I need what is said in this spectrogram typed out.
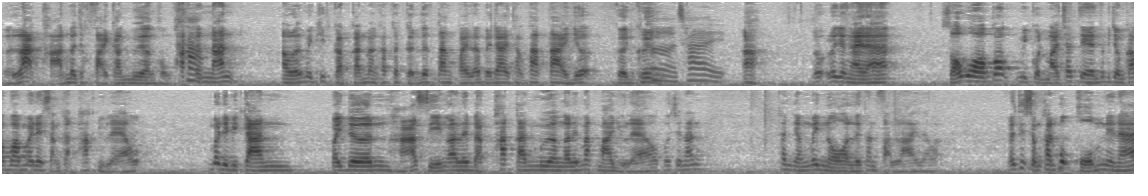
เอ่อรากฐานมาจากฝ่ายการเมืองของพรรคค่ะ นั้นๆเอาแล้วไม่คิดกลับกันบ้างครับถ้าเกิดเลือกตั้งไปแล้วไปได้ทางภาคใต้เยอะเกินครึ่งอ่าใช่ อะ แล้วแล้วยังไงนะฮะสวก็มีกฎหมายชัดเจนท่านผู้ชมครับว่าไม่ได้สังกัดพรรคอยู่แล้ว ไม่ได้มีการไปเดินหาเสียงอะไรแบบพรรคการเมืองอะไรมากมายอยู่แล้ว เพราะฉะนั้นท่านยังไม่นอนเลยท่านฝันร้ายแล้วอะและที่สำคัญพวกผมเนี่ยนะ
